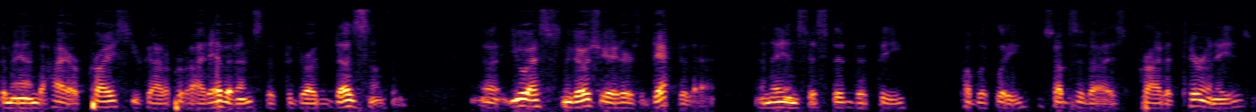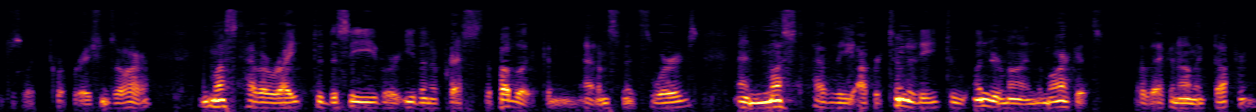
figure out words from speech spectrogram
demand a higher price, you've got to provide evidence that the drug does something. Uh, U.S. negotiators object to that, and they insisted that the publicly subsidized private tyrannies, which is what corporations are, must have a right to deceive or even oppress the public, in Adam Smith's words, and must have the opportunity to undermine the markets of economic doctrine.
